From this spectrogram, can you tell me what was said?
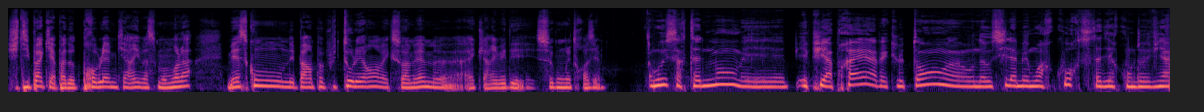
Je dis pas qu'il n'y a pas d'autres problèmes qui arrivent à ce moment-là, mais est-ce qu'on n'est pas un peu plus tolérant avec soi-même euh, avec l'arrivée des second et troisième oui, certainement, mais et puis après, avec le temps, euh, on a aussi la mémoire courte, c'est-à-dire qu'on devient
